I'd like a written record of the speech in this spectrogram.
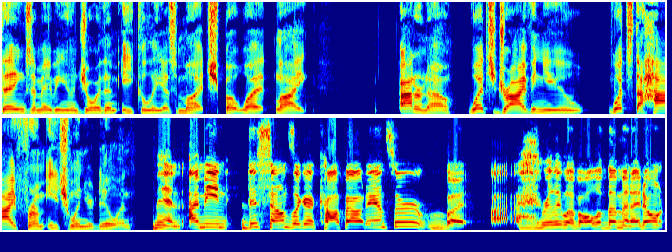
things, and maybe you enjoy them equally as much. But what, like, I don't know, what's driving you? What's the high from each one you're doing? Man, I mean, this sounds like a cop out answer, but I really love all of them, and I don't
